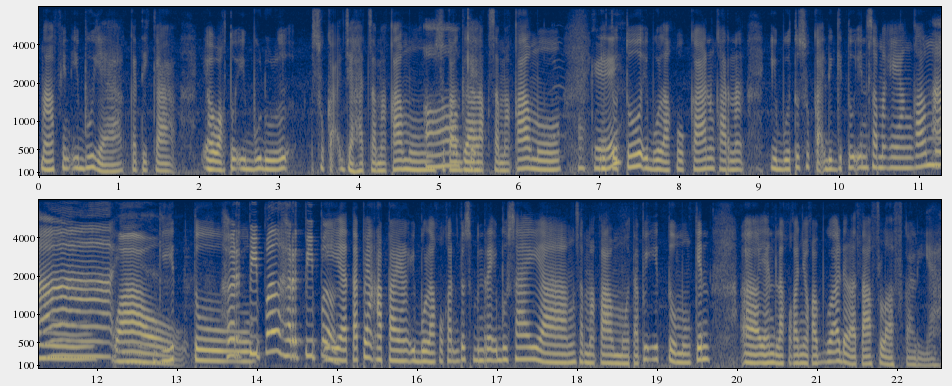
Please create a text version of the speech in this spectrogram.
maafin ibu ya ketika ya waktu ibu dulu suka jahat sama kamu, Oh, suka oke. galak sama kamu. Oke. Itu tuh ibu lakukan karena ibu tuh suka digituin sama eyang kamu. Ah, Wow. Gitu. hurt people, hurt people. Iya, tapi yang apa yang ibu lakukan itu sebenarnya ibu sayang sama kamu. Tapi itu mungkin eh, yang dilakukan nyokap gua adalah tough love kali ya.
